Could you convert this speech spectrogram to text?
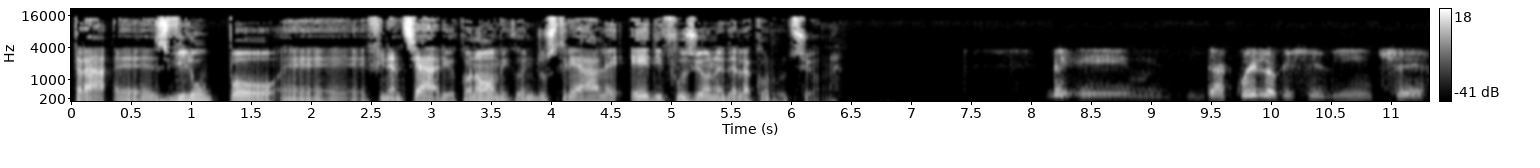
tra sviluppo finanziario, economico, industriale e diffusione della corruzione. Da quello che si evince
